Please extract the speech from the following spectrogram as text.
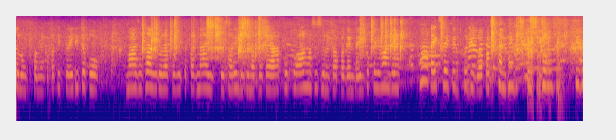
tulong po kami ng kapatid ko. Eh dito po, masasabi ko na po dito pag naayos ko, sarili ko na po, kaya ako po ang masusunod papagandahin ko po yung mga ganyan. Nakaka-excited po, di ba? Pag ano, yung sino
